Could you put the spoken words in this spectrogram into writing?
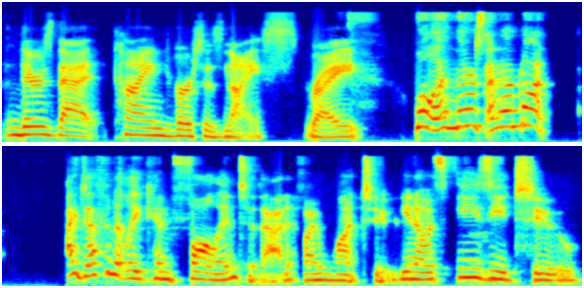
there's that kind versus nice, right? Well, and there's, and I'm not. I definitely can fall into that if I want to. You know, it's easy to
